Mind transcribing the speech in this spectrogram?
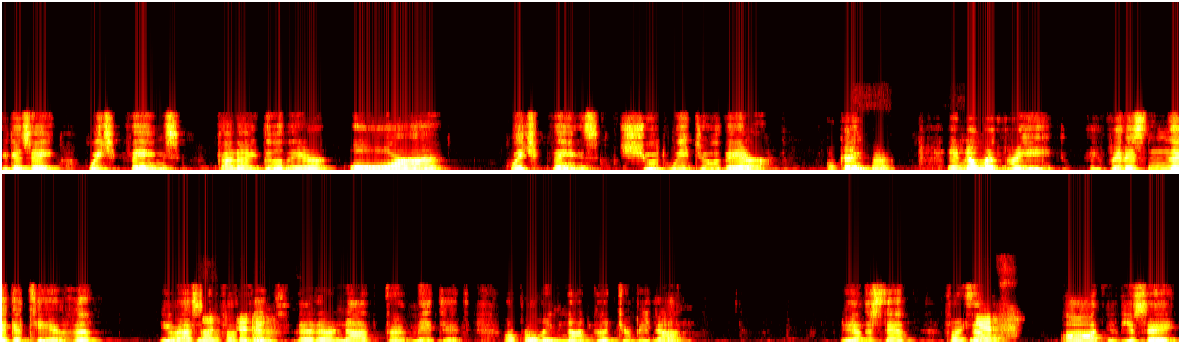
You can say, which things can I do there? Or which things should we do there? Okay? Mhm. And number three, if it is negative, you ask Not for to do. things that are not permitted or probably not good to be done. Do you understand? For example, Yes. uh, if you say,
